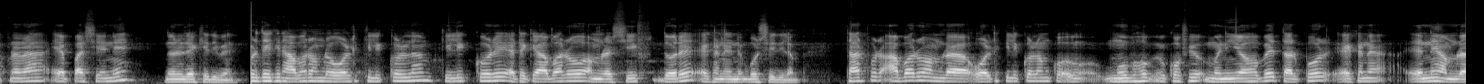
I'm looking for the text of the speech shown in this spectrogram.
আপনারা এ পাশে এনে ধরে রেখে দিবেন। তারপর দেখেন, আবারও আমরা ওয়াল্ট ক্লিক করলাম। ক্লিক করে এটাকে আবারও আমরা শিফট ধরে এখানে বসিয়ে দিলাম। তারপর আবারও আমরা ওয়াল্ট ক্লিক করলাম মুভ কপি মানে ইয়ে হবে। তারপর এখানে এনে আমরা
